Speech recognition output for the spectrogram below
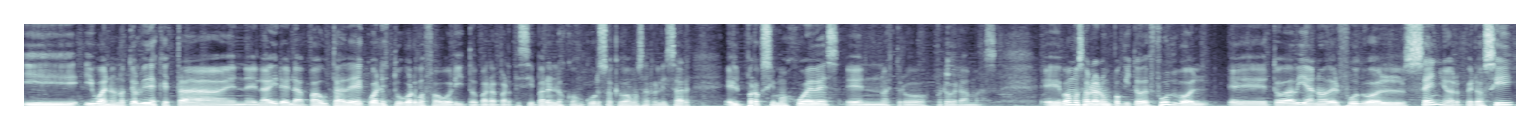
Y, bueno, no te olvides que está en el aire la pauta de cuál es tu gordo favorito para participar en los concursos que vamos a realizar el próximo jueves en nuestros programas. Eh, vamos a hablar un poquito de fútbol, eh, todavía no del fútbol senior, pero sí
